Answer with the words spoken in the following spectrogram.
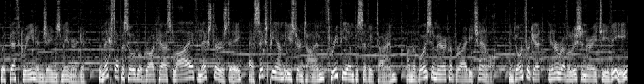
with Beth Green and James Maynard. The next episode will broadcast live next Thursday at 6 p.m. Eastern Time, 3 p.m. Pacific Time on the Voice America Variety Channel. And don't forget Inner Revolutionary TV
